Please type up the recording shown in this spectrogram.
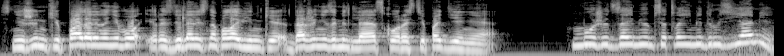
Снежинки падали на него и разделялись на половинки, даже не замедляя скорости падения. «Может, займемся твоими друзьями?»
